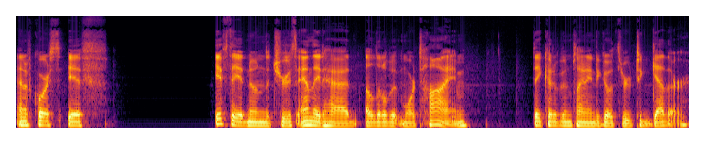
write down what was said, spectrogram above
And of course, if if they had known the truth and they'd had a little bit more time, they could have been planning to go through together.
